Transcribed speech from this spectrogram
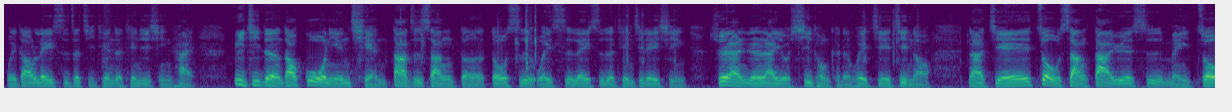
回到类似这几天的天气形态。预计的到过年前，大致上的都是维持类似的天气类型，虽然仍然有系统可能会接近哦。那节奏上大约是每周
